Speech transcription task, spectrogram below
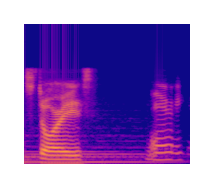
stories. There we go.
